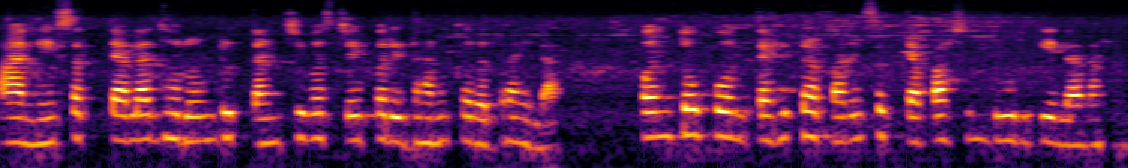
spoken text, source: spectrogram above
आणि सत्याला धरून वृत्तांची वस्त्रे परिधान करत राहिला. पण तो कोणत्याही प्रकारे सत्यापासून दूर गेला नाही.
